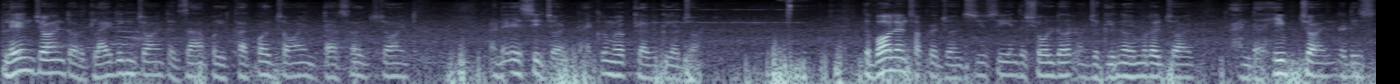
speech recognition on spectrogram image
plane joint or gliding joint, example carpal joint, tarsal joint, and AC joint, acromioclavicular joint. The ball and socket joints you see in the shoulder, the glenohumeral joint, and the hip joint, that is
